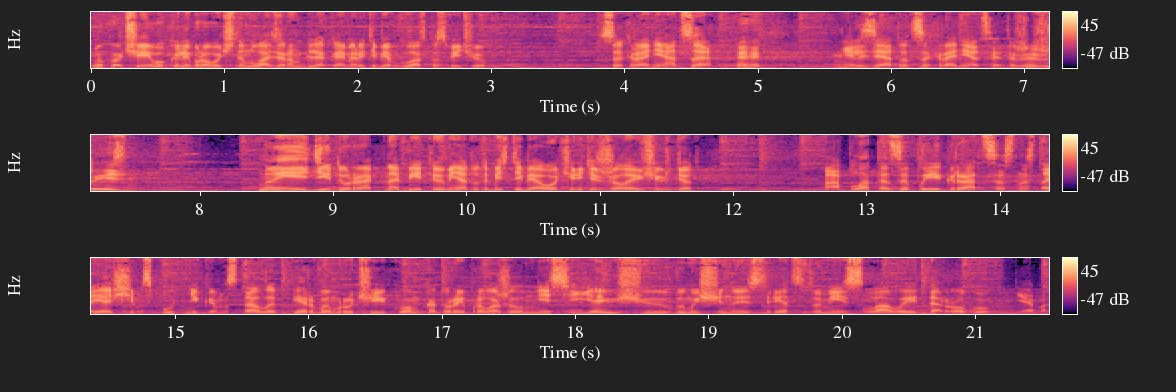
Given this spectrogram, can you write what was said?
Ну, хочешь, я его калибровочным лазером для камеры тебе в глаз посвечу? Сохраняться? Нельзя тут сохраняться, это же жизнь. Ну и иди, дурак набитый, у меня тут и без тебя очередь из желающих ждет. Оплата за поиграться с настоящим спутником стала первым ручейком, который проложил мне сияющую, вымощенную средствами и славой дорогу в небо.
